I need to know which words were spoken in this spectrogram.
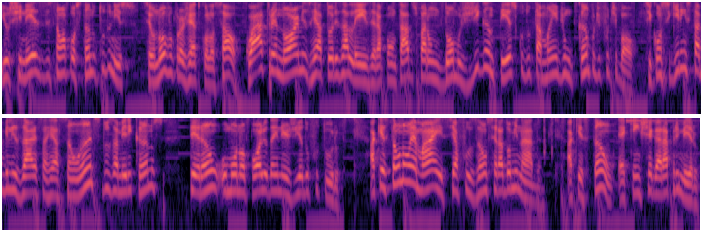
E os chineses estão apostando tudo nisso. Seu novo projeto colossal? Quatro enormes reatores a laser apontados para um domo gigantesco do tamanho de um campo de futebol. Se conseguirem estabilizar essa reação antes dos americanos, terão o monopólio da energia do futuro. A questão não é mais se a fusão será dominada. A questão é quem chegará primeiro.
